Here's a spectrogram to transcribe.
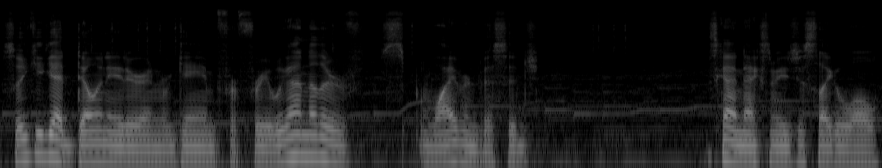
So you could get Donator in game for free. We got another Wyvern Visage. This guy next to me is just like, lol.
